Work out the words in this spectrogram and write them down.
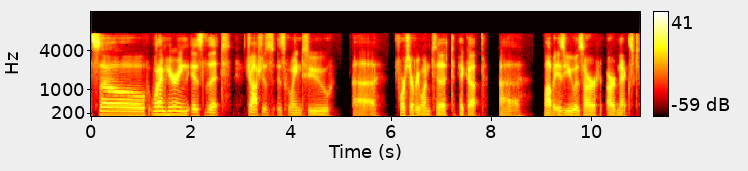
So what I'm hearing is that Josh is is going to uh, force everyone to to pick up uh, Baba is you as our our next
